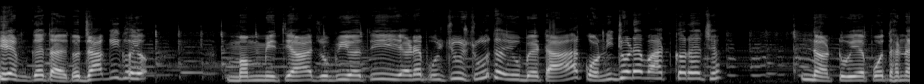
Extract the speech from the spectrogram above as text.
એમ કહેતા તો જાગી ગયો. મમ્મી ત્યાં જ ઊભી હતી. એણે પૂછ્યું, શું થયું બેટા? કોની જોડે વાત કરે છે? નટુએ પોતાના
